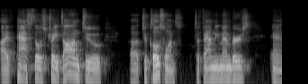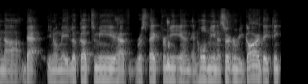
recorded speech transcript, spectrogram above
I've passed those traits on to uh, to close ones, to family members, and uh, that you know may look up to me, have respect for me, and, and hold me in a certain regard. They think,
